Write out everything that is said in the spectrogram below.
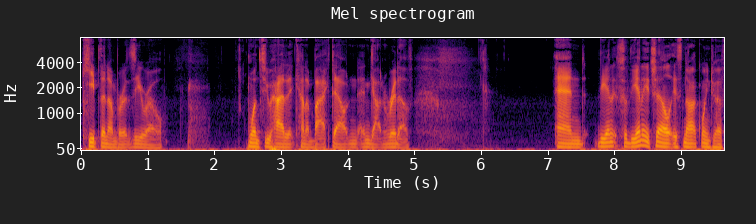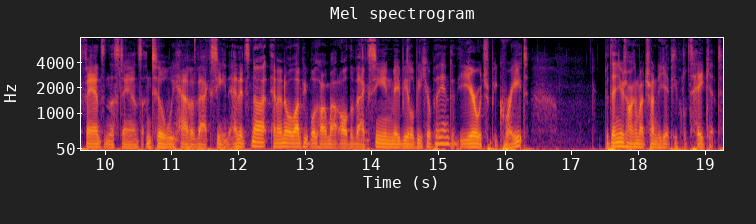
keep the number at zero once you had it kind of backed out and, and gotten rid of. And the so the NHL is not going to have fans in the stands until we have a vaccine, and it's not. And I know a lot of people are talking about all oh, the vaccine. Maybe it'll be here by the end of the year, which would be great. But then you're talking about trying to get people to take it.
